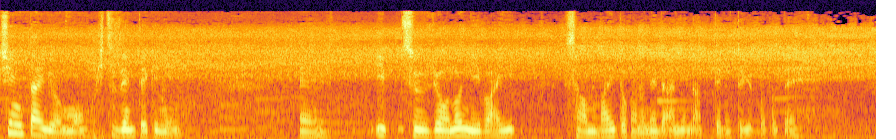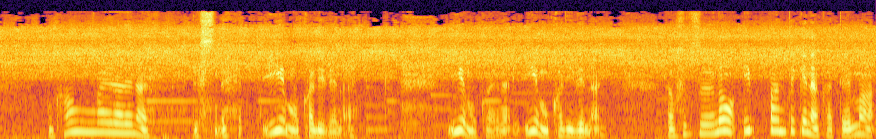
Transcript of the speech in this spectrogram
賃貸料も必然的に、えー通常の2倍3倍とかの値段になってるということで考えられないですね。家も借りれない。家も買えない。家も借りれない。普通の一般的な家庭まあ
